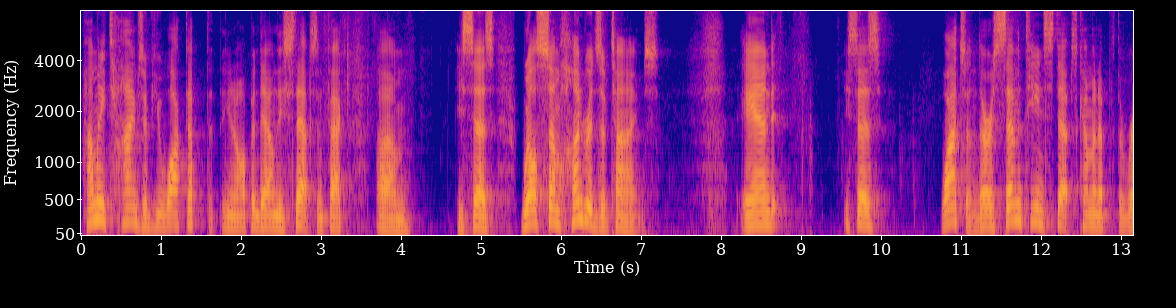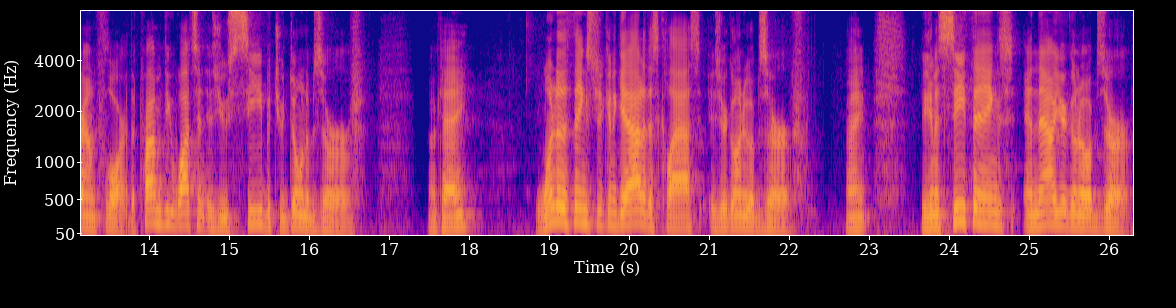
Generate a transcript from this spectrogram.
how many times have you walked up, the, you know, up and down these steps? In fact, um, he says, well, some hundreds of times. And he says, Watson, there are 17 steps coming up the ground floor. The problem with you, Watson, is you see, but you don't observe. Okay? One of the things you're going to get out of this class is you're going to observe, right? You're going to see things, and now you're going to observe.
